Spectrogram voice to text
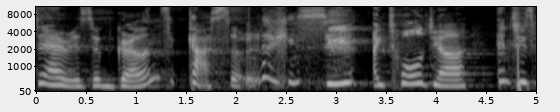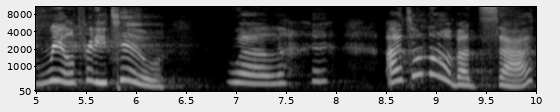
There is a girl in the castle. See, I told ya. And she's real pretty too. Well, I don't know about that.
